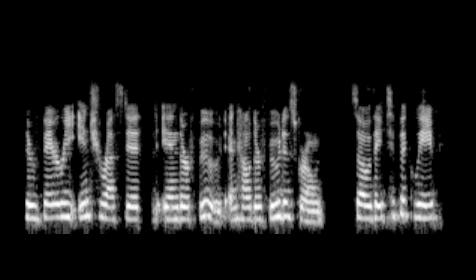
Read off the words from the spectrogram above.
they're very interested in their food and how their food is grown. So they typically,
